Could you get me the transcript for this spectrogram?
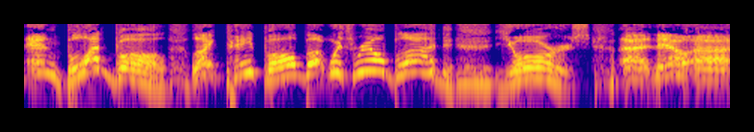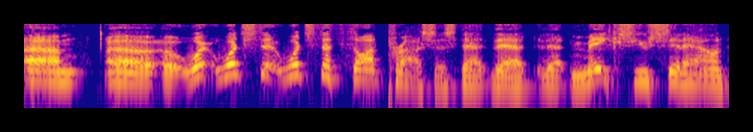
and Blood Ball, like paintball but with real blood. Yours uh, now. Uh, um, uh, what, what's the what's the thought process that that that makes you sit down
